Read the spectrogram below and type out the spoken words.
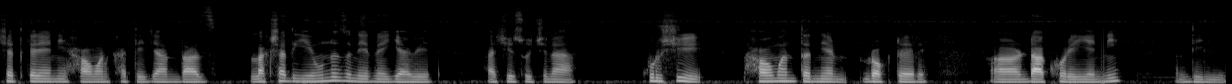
शेतकऱ्यांनी हवामान खात्याचे अंदाज लक्षात घेऊनच निर्णय घ्यावेत अशी सूचना कृषी हवामान तज्ज्ञ डॉक्टर डाखोरे यांनी दिली.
